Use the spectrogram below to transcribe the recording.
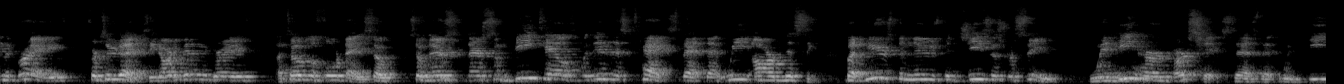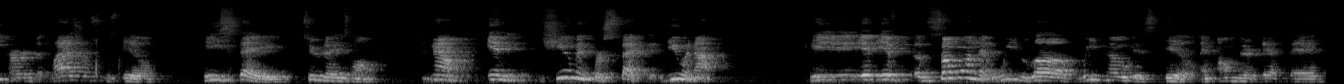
in the grave for two days. He'd already been in the grave a total of four days. So so there's there's some details within this text that, that we are missing. But here's the news that Jesus received. When he heard, verse 6 says that when he heard that Lazarus was ill, he stayed two days longer. Now, in human perspective, you and I, if, someone that we love, we know is ill and on their deathbed,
